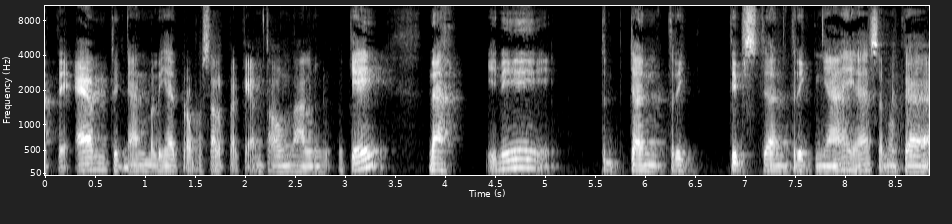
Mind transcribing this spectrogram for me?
ATM dengan melihat proposal PKM tahun lalu. Oke, okay? nah ini dan trik tips dan triknya ya semoga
